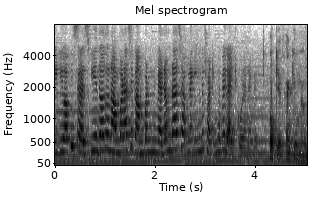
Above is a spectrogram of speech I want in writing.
বিডিও অফিস, আর স্ক্রিনে দেওয়া তো নাম্বার আছে কোম্পানির ম্যাডামরা আছে, আপনাকে কিন্তু সঠিকভাবে গাইড করে নেবে। ওকে থ্যাংক ইউ ম্যাম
